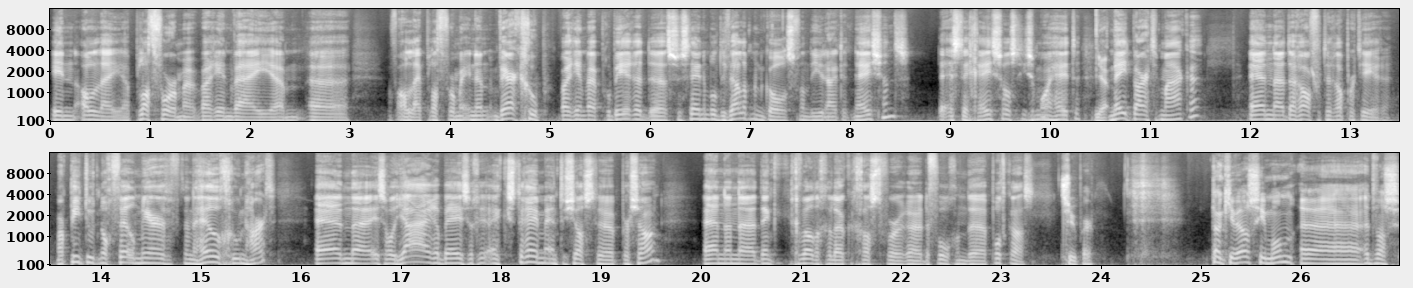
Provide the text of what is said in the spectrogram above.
in allerlei platformen waarin wij, um, of allerlei platformen in een werkgroep waarin wij proberen de Sustainable Development Goals van de United Nations, de SDG's zoals die zo mooi heten, ja. meetbaar te maken. En daarover te rapporteren. Maar Piet doet nog veel meer. Heeft een heel groen hart. En is al jaren bezig. Extreem enthousiaste persoon. En een, uh, denk ik, geweldige leuke gast voor de volgende podcast. Super. Dankjewel Simon. Uh, het was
